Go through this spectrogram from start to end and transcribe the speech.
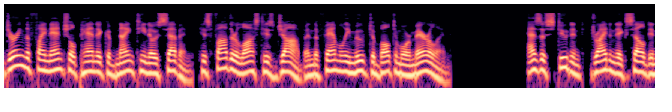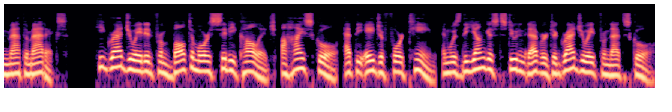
During the financial panic of 1907, his father lost his job and the family moved to Baltimore, Maryland. As a student, Dryden excelled in mathematics. He graduated from Baltimore City College, a high school, at the age of 14, and was the youngest student ever to graduate from that school.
